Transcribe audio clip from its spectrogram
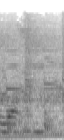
me walk.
